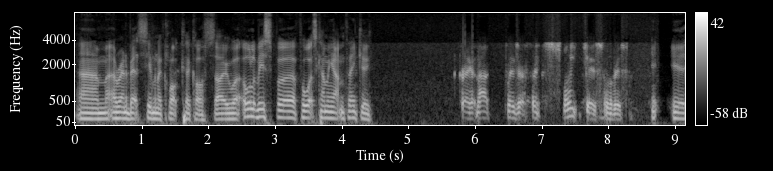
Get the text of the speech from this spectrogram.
um, around about 7 o'clock kickoff. So all the best for, for what's coming up, and thank you. Great, no, pleasure. Thanks, mate. Cheers. All the best. Yeah,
